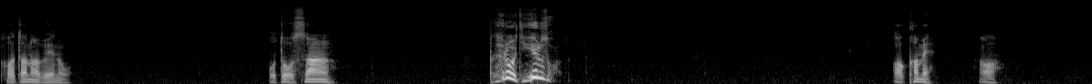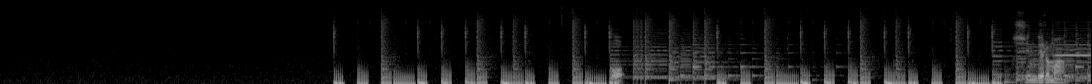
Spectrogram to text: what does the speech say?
渡辺の。お父さん。バカ野郎逃げるぞ。あ亀。あ。お。死んでるマン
